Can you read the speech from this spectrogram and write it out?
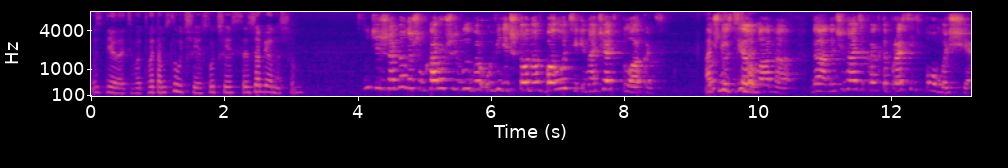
сделать, вот в этом случае, в случае с жабенышем? В случае с жабенышем хороший выбор увидеть, что она в болоте и начать плакать. Отлично. То, что сделала она да, начинать как-то просить помощи.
